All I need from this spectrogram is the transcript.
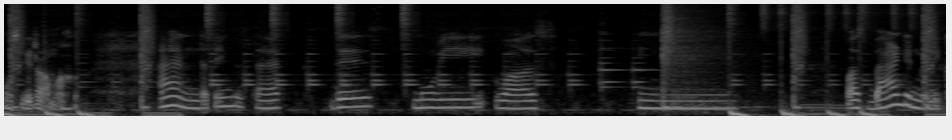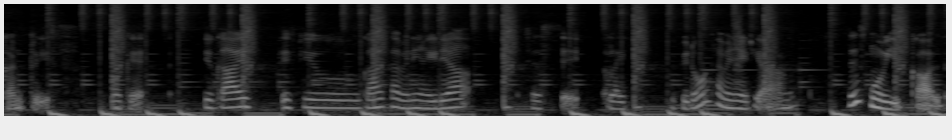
mostly drama. And the thing is that this movie was mm, was banned in many countries. Okay, you guys, if you guys have any idea, just say like if you don't have any idea, this movie is called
